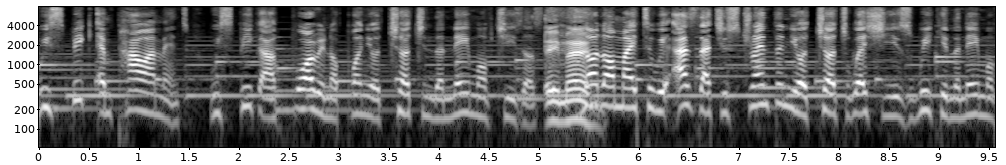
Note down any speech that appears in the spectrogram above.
We speak empowerment. We speak outpouring upon your church in the name of Jesus. Amen. Lord Almighty, we ask that you strengthen your church where she is weak in the name of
